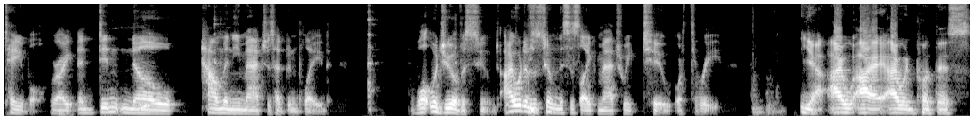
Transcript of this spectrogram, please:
table right and didn't mm-hmm. know how many matches had been played, what would you have assumed? I would have assumed this is like match week two or three. yeah, I, I I would put this.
